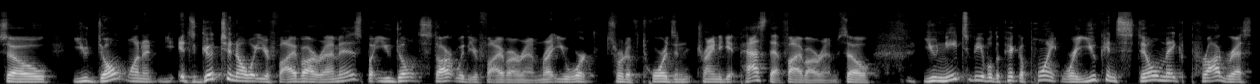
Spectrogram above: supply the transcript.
So you don't want to it's good to know what your 5RM is, but you don't start with your 5RM, right? You work sort of towards and trying to get past that 5RM. So you need to be able to pick a point where you can still make progress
